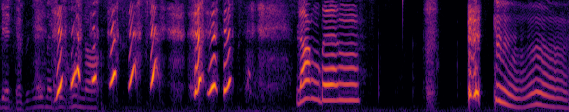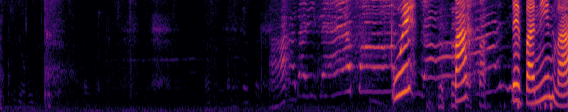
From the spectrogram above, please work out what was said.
เบ็ดกับซื้อไม่เป็นคนเนาะ ลองเบิงอุ้ยปลาได้ปลานิ่นหวะ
